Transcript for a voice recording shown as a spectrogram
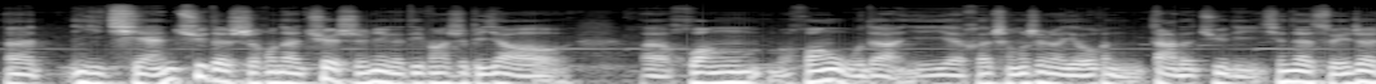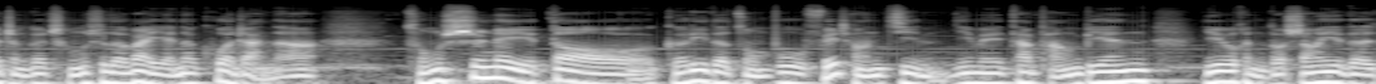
呃，以前去的时候呢，确实那个地方是比较。呃，荒荒芜的也和城市呢有很大的距离。现在随着整个城市的外延的扩展呢，从室内到格力的总部非常近，因为它旁边也有很多商业的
